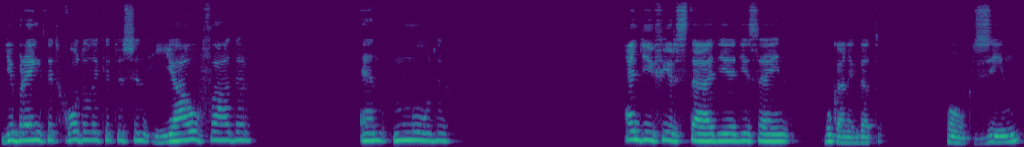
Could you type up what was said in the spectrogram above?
die brengt het goddelijke tussen jouw vader en moeder. En die vier stadia, die zijn, hoe kan ik dat ook zien,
